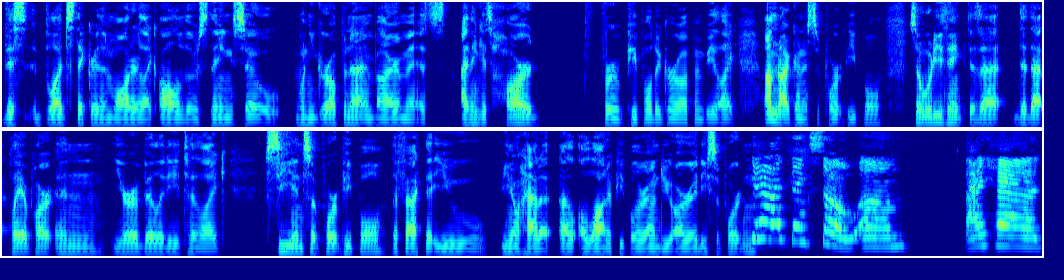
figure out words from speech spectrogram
this blood's thicker than water, like all of those things. So when you grow up in that environment, it's, I think it's hard for people to grow up and be like i'm not going to support people. So what do you think? Does that did that play a part in your ability to like see and support people? The fact that you you know had a, a lot of people around you already supporting? Yeah i think so um i had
